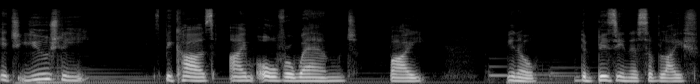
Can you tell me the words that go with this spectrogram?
it usually is because I'm overwhelmed by, you know, the busyness of life,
